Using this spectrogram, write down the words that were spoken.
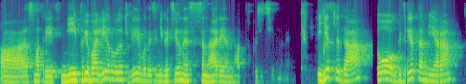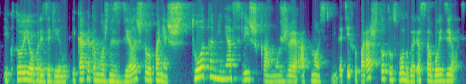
А, смотреть, не превалируют ли вот эти негативные сценарии над позитивными? И если да, то где-то мера, и кто ее определил, и как это можно сделать, чтобы понять, что-то меня слишком уже относит в негатив, и пора что-то, условно говоря, с собой делать.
